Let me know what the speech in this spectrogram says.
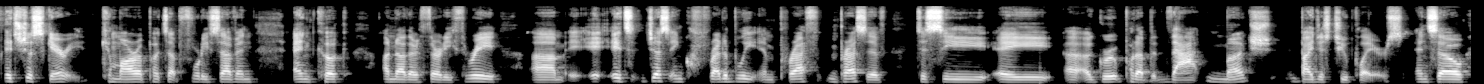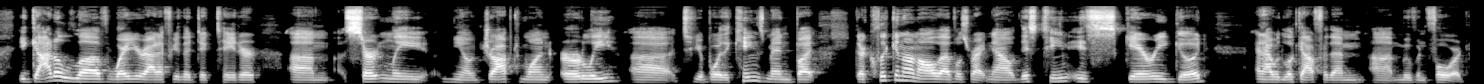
it's just scary. Kamara puts up 47 and Cook another 33. Um, it, it's just incredibly impref- impressive to see a a group put up that much by just two players. And so you gotta love where you're at if you're the dictator. Um, certainly, you know, dropped one early uh, to your boy the Kingsmen, but they're clicking on all levels right now. This team is scary good, and I would look out for them uh, moving forward.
